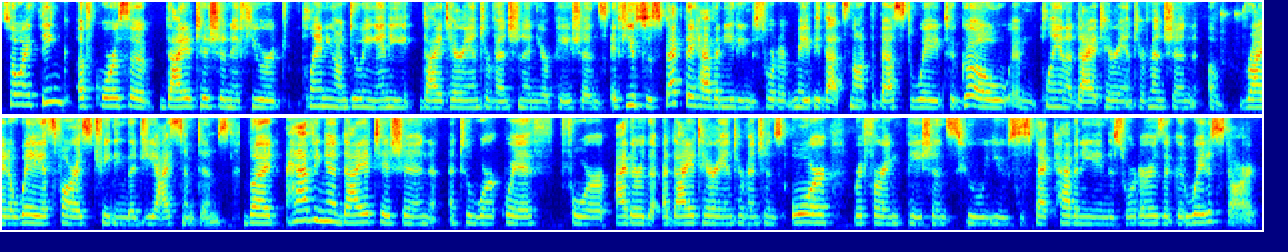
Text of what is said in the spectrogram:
So I think, of course, a dietitian, if you're planning on doing any dietary intervention in your patients, if you suspect they have an eating disorder, maybe that's not the best way to go and plan a dietary intervention uh, right away as far as treating the GI symptoms. But having a dietitian to work with for either the, a dietary interventions or referring patients who you suspect have an eating disorder is a good way to start.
